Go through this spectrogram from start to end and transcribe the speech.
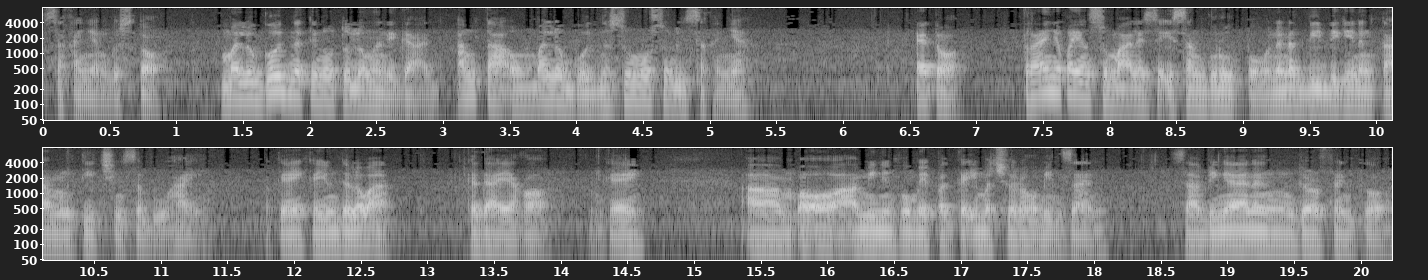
sa kanyang gusto. Malugod na tinutulungan ni God ang taong malugod na sumusunod sa kanya. Eto, try nyo kayang sumali sa isang grupo na nagbibigay ng tamang teaching sa buhay. Okay? Kayong dalawa. Kagaya ko. Okay? Um, oo, aaminin ko may pagka-immature ako minsan. Sabi nga ng girlfriend ko,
